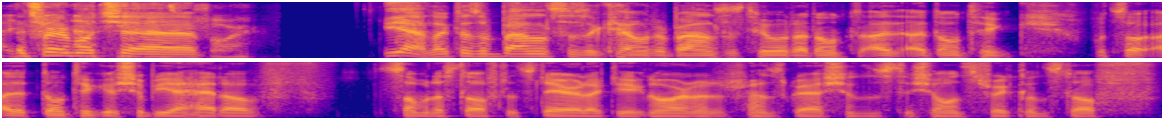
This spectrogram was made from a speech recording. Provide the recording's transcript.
It's very much, uh, before. Yeah, like there's a balances and counterbalances to it. I don't, I, I don't think, but so I don't think it should be ahead of some of the stuff that's there, like the ignoring of the transgressions, the Sean Strickland stuff.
